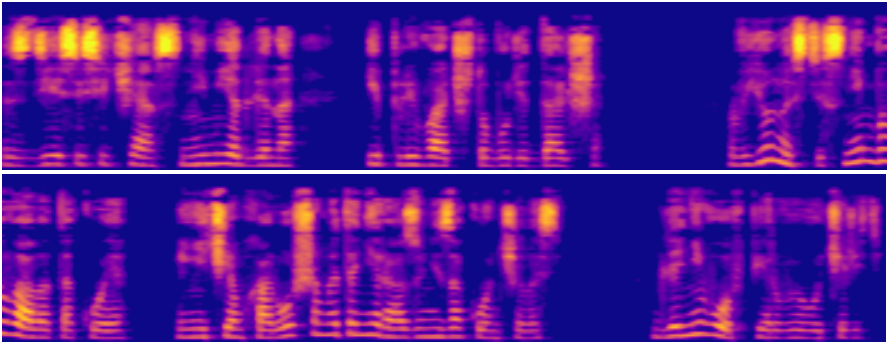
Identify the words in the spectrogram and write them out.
здесь и сейчас, немедленно, и плевать, что будет дальше. В юности с ним бывало такое, и ничем хорошим это ни разу не закончилось. Для него в первую очередь.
